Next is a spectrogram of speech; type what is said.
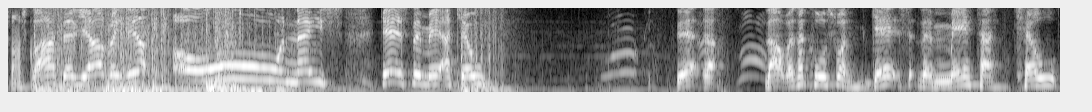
Smash glass, there you are, right there. Oh, nice. Gets the meta kill. Yeah, that, that was a close one. Gets the er meta kill.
